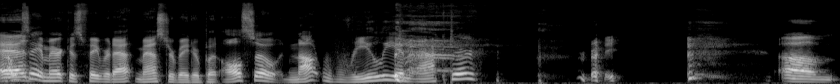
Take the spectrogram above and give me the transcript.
I would say America's favorite a- masturbator, but also not really an actor. right. Um,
